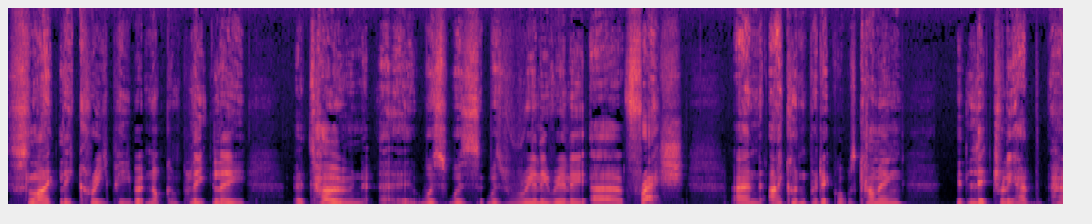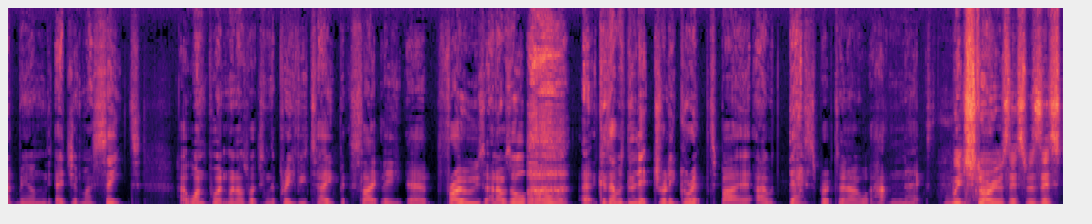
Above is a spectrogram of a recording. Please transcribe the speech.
slightly creepy, but not completely uh, tone uh, was was was really really uh, fresh, and I couldn't predict what was coming. It literally had had me on the edge of my seat. At one point, when I was watching the preview tape, it slightly uh, froze, and I was all because I was literally gripped by it. I was desperate to know what happened next. Which story was this? Was this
